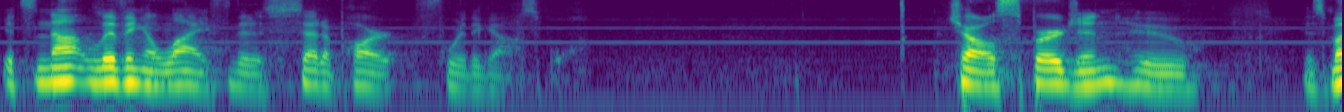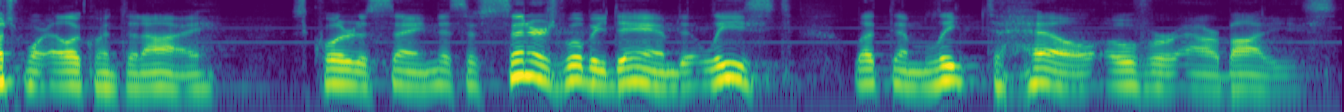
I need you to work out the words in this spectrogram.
It's not living a life that is set apart for the gospel. Charles Spurgeon, who is much more eloquent than I, is quoted as saying this If sinners will be damned, at least let them leap to hell over our bodies.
